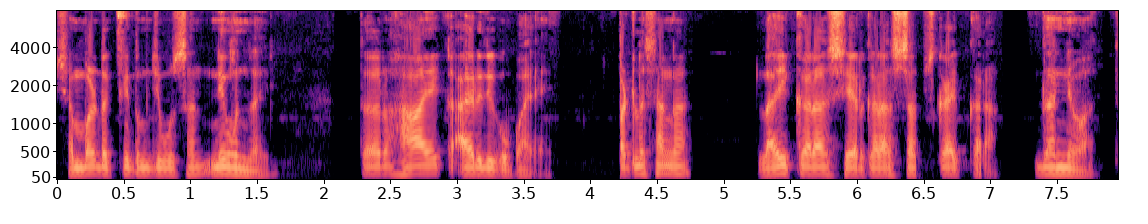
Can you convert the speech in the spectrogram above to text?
शंभर टक्के तुमची उसण निघून जाईल. तर हा एक आयुर्वेदिक उपाय आहे. वाटलं सांगा. लाईक करा शेअर करा सबस्क्राईब करा. धन्यवाद.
